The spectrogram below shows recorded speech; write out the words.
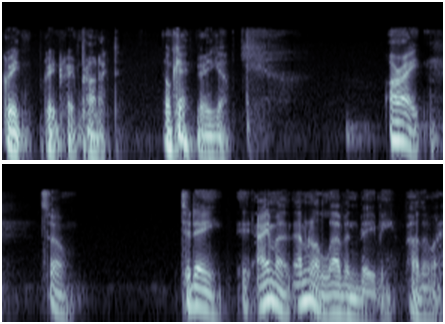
Great, great, great product. Okay, there you go. All right. So today, I'm a I'm an 11 baby, by the way.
